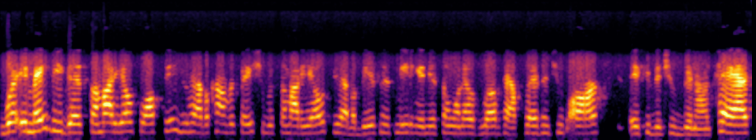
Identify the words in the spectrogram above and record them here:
Well, it may be that somebody else walks in, you have a conversation with somebody else, you have a business meeting, and then someone else loves how pleasant you are. They see that you've been on task,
